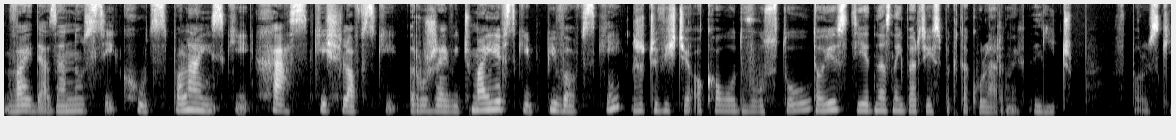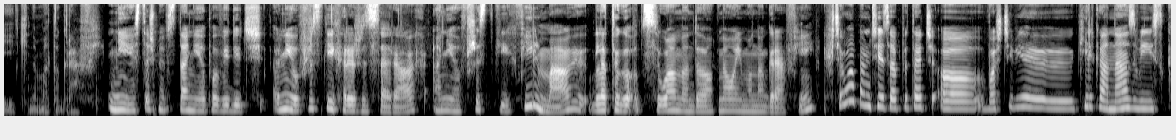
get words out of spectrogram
Wajda, Zanussi, Kuc, Polański, Has, Kieślowski, Różewicz, Majewski, Piwowski. Rzeczywiście około 200 to jest jedna z najbardziej spektakularnych liczb polskiej kinematografii. Nie jesteśmy w stanie opowiedzieć ani o wszystkich reżyserach, ani o wszystkich filmach, dlatego odsyłamy do małej monografii. Chciałabym Cię zapytać o właściwie kilka nazwisk.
